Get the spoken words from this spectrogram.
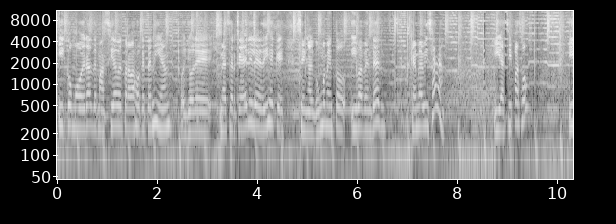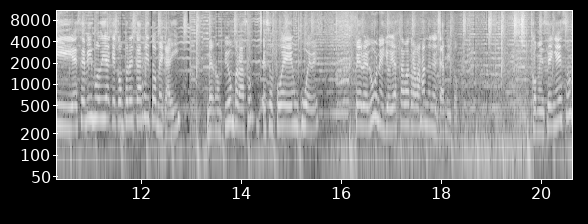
y como era demasiado el trabajo que tenían, pues yo le, me acerqué a él y le dije que si en algún momento iba a vender, que me avisara. Y así pasó. Y ese mismo día que compré el carrito me caí, me rompí un brazo, eso fue un jueves, pero el lunes yo ya estaba trabajando en el carrito. Comencé en eso,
